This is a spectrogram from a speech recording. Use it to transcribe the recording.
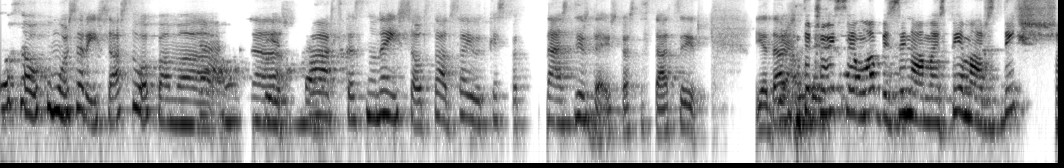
nosaukumos arī sastopam Jā, vārds, kas nu, neizsauc tādu sajūtu, ka es pat neesmu dzirdējusi, kas tas ir. Ja daži... Taču visiem labi zināmais piemērs dišs,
